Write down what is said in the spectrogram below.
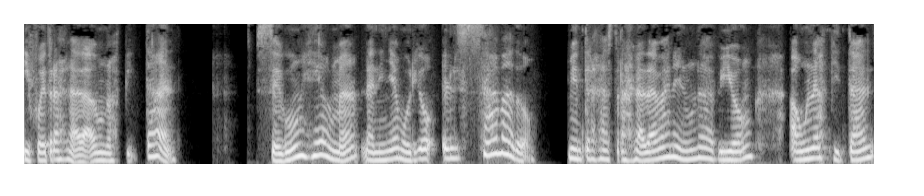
y fue trasladada a un hospital. Según Hillman, la niña murió el sábado mientras las trasladaban en un avión a un hospital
